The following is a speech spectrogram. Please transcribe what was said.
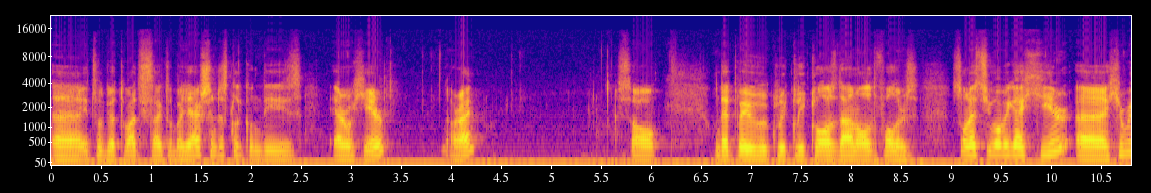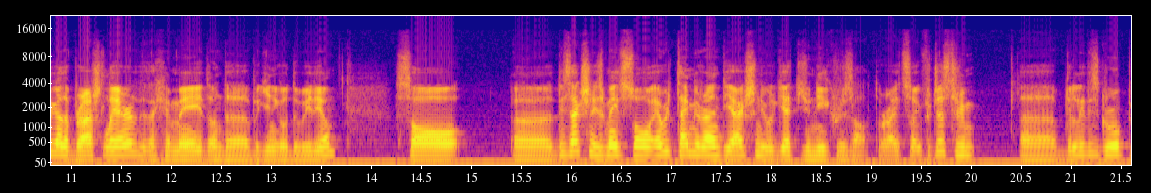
uh, it will be automatically selected by the action. Just click on this arrow here. All right. So that way we will quickly close down all the folders. So let's see what we got here. Uh, here we got a brush layer that I have made on the beginning of the video. So uh, this action is made so every time you run the action you will get unique result right? So if you just uh, delete this group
